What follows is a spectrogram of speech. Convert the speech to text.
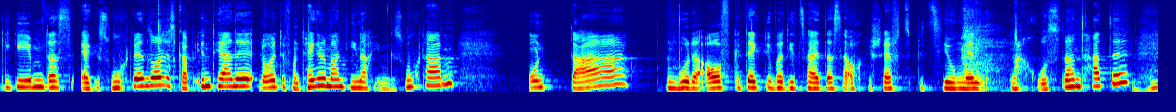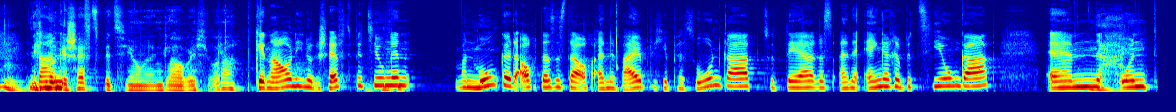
gegeben, dass er gesucht werden soll. Es gab interne Leute von Tengelmann, die nach ihm gesucht haben. Und da wurde aufgedeckt über die Zeit, dass er auch Geschäftsbeziehungen nach Russland hatte. Mhm. Nicht dann, nur Geschäftsbeziehungen, glaube ich, oder? Genau, nicht nur Geschäftsbeziehungen. Man munkelt auch, dass es da auch eine weibliche Person gab, zu der es eine engere Beziehung gab. Ähm, und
